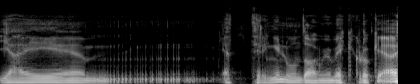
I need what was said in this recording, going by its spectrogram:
jeg mm, Jeg trenger noen dager med vekkerklokke, jeg.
